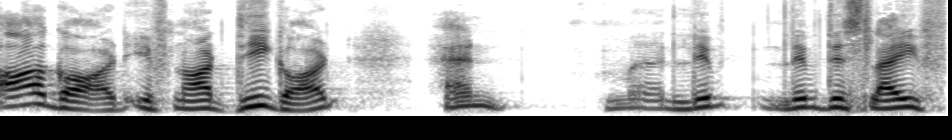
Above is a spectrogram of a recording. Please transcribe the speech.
a god if not the god and live live this life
